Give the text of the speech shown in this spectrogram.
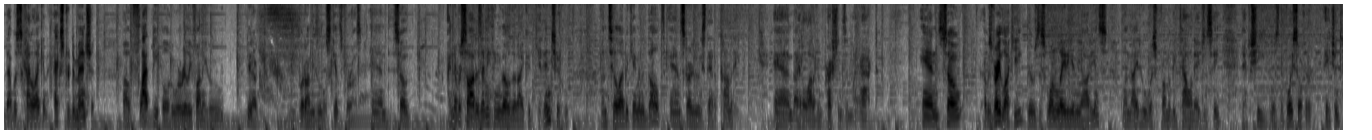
that was kind of like an extra dimension of flat people who were really funny, who, you know, put on these little skits for us. And so I never saw it as anything, though, that I could get into until I became an adult and started doing stand up comedy. And I had a lot of impressions in my act. And so I was very lucky. There was this one lady in the audience one night who was from a big talent agency, and she was the voiceover agent.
